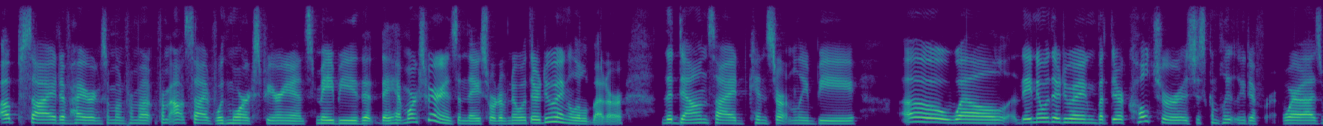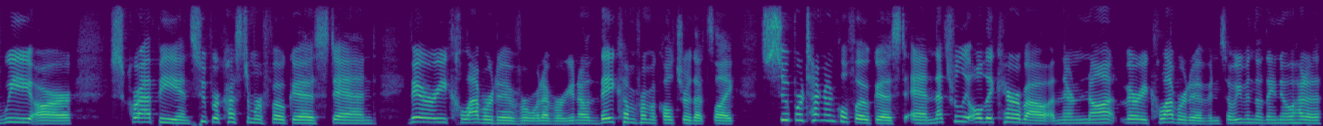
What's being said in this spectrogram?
upside of hiring someone from a, from outside with more experience may be that they have more experience and they sort of know what they're doing a little better. The downside can certainly be oh, well, they know what they're doing, but their culture is just completely different. Whereas we are scrappy and super customer focused and very collaborative or whatever. You know, they come from a culture that's like super technical focused and that's really all they care about. And they're not very collaborative. And so even though they know how to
